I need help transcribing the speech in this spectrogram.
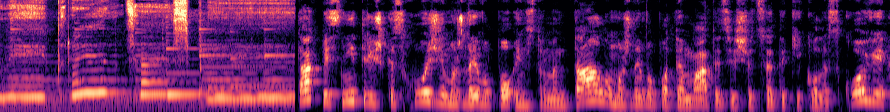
мій принце, спи. Так, пісні трішки схожі, можливо, по інструменталу, можливо, по тематиці, що це такі колискові.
